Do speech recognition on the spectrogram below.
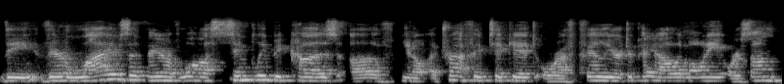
the their lives that they have lost simply because of you know a traffic ticket or a failure to pay alimony or some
